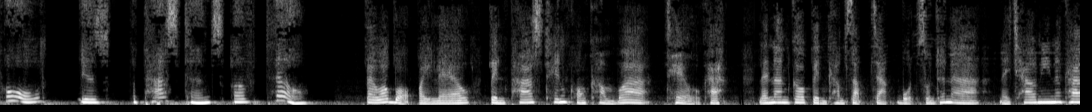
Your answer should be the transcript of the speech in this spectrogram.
Told is the past tense of tell. แปลว่าบอกไปแล้วเป็น past tense ของคำว่า tell ค่ะ และนั่นก็เป็นคำศัพท์จากบทสนทนาในเช้านี้นะคะ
